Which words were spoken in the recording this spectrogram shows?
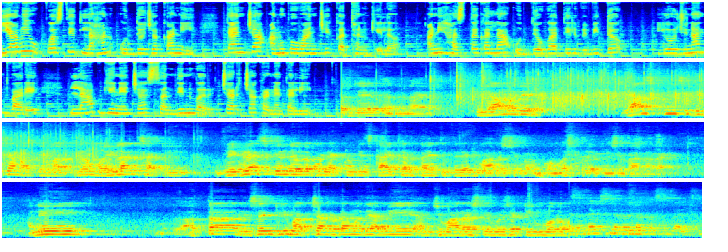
यावेळी उपस्थित लहान उद्योजकांनी त्यांच्या अनुभवांचे कथन केलं आणि हस्तकला उद्योगातील विविध योजनांद्वारे लाभ घेण्याच्या संधींवर चर्चा करण्यात आली. यामध्ये या स्किल सिटीच्या माध्यमातून महिलांसाठी वेगळ्या स्किल डेव्हलपमेंट ॲक्टिव्हिटीज काय करता येतील त्यासाठी महाराष्ट्र कॉमर्स प्रयत्नशील राहणार आहे. आणि आत्ता रिसेंटली मागच्या आठवड्यामध्ये आम्ही आमची महाराष्ट्र युनिव्हर्सिटी टीम बरोबर नेक्स्ट लेवलला कसं जायचं?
